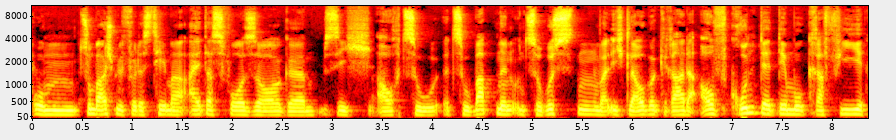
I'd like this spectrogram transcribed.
um zum Beispiel für das Thema Altersvorsorge sich auch zu, zu wappnen und zu rüsten, weil ich glaube, gerade aufgrund der Demografie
